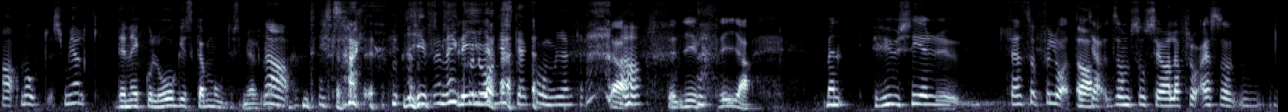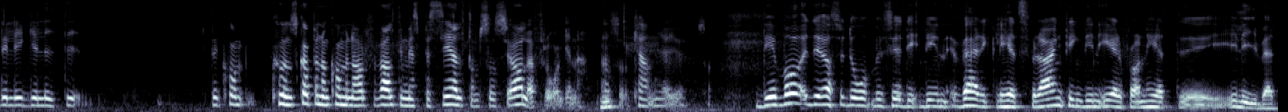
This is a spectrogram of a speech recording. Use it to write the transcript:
Ja, modersmjölk. Den ekologiska modersmjölken. Ja, exakt. Den ekologiska komjölken. Ja, ja, Den giftfria. Men hur ser... Sen så, förlåt, ja. jag, de sociala frågorna, alltså, det ligger lite i kom, kunskapen om kommunal förvaltning, men speciellt de sociala frågorna, mm. alltså kan jag ju. Så. Det var alltså då, din verklighetsförankring, din erfarenhet eh, i livet.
